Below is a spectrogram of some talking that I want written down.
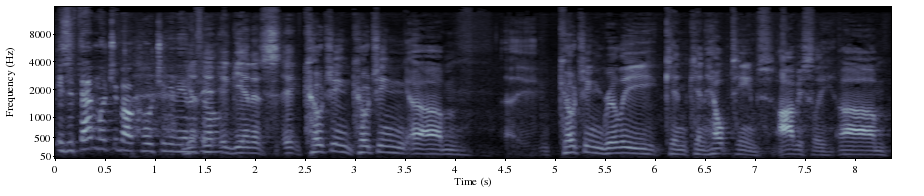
is it that much about coaching in the NFL? again, it's it, coaching. Coaching. Um, coaching really can can help teams. Obviously. Um,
